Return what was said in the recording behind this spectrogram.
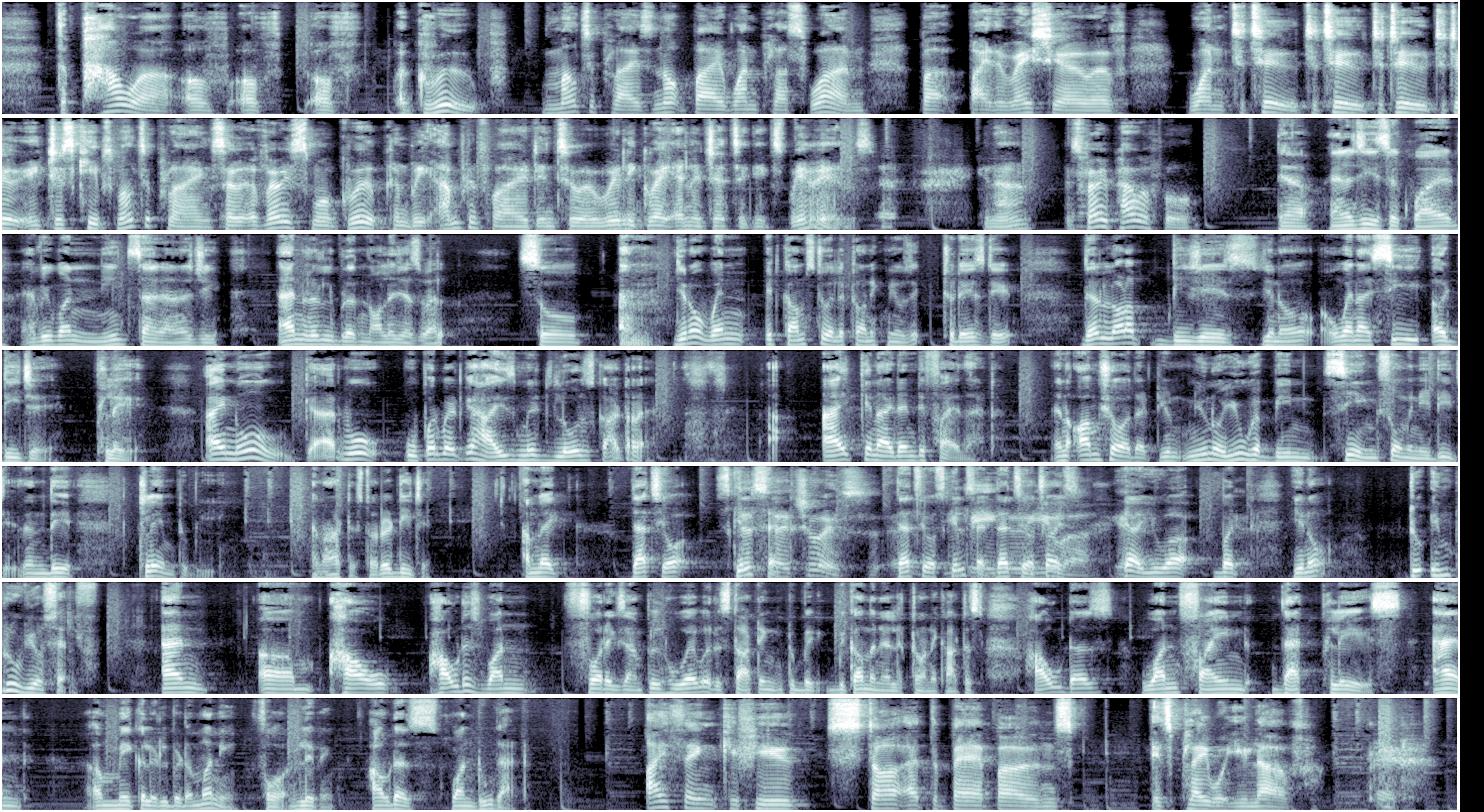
the power of, of, of a group multiplies not by one plus one, but by the ratio of one to two, to two, to two, to two. It just keeps multiplying. So a very small group can be amplified into a really great energetic experience. You know, it's very powerful. Yeah, energy is required. Everyone needs that energy and a little bit of knowledge as well. So, you know, when it comes to electronic music, today's date, there are a lot of DJs, you know, when I see a DJ play, I know यार वो ऊपर बैठ के highs, mids, lows काट रहा है. I can identify that. And I'm sure that you you know you have been seeing so many DJs and they claim to be an artist or a DJ. I'm like, that's your skill That's set their choice. that's your skill You set be that's who your you choice are. yeah. you are but you know to improve yourself and um, how how does one for example whoever is starting to be, become an electronic artist how does one find that place and uh, make a little bit of money for living? How does one do that? I think if you start at the bare bones, it's play what you love.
